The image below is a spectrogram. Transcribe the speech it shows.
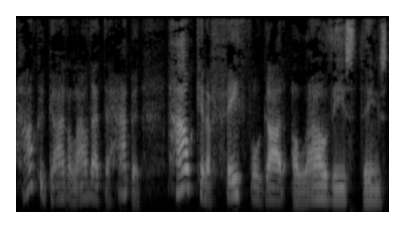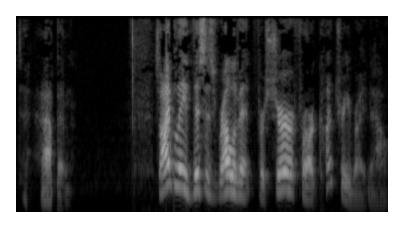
how could God allow that to happen? How can a faithful God allow these things to happen? So I believe this is relevant for sure for our country right now,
